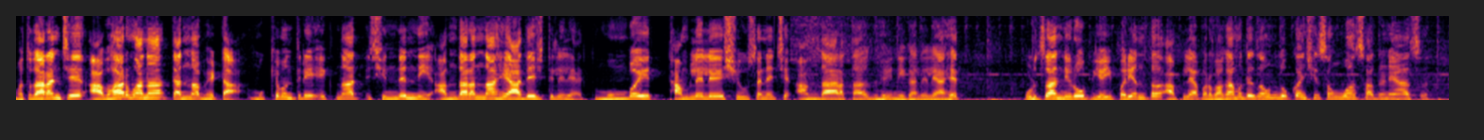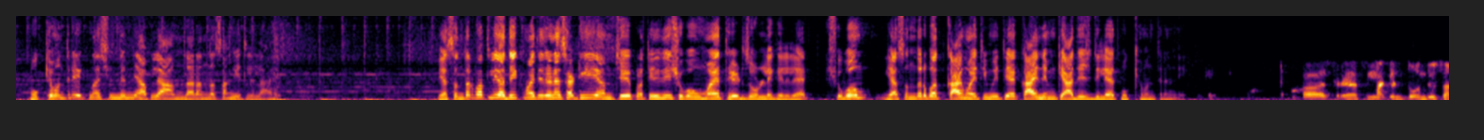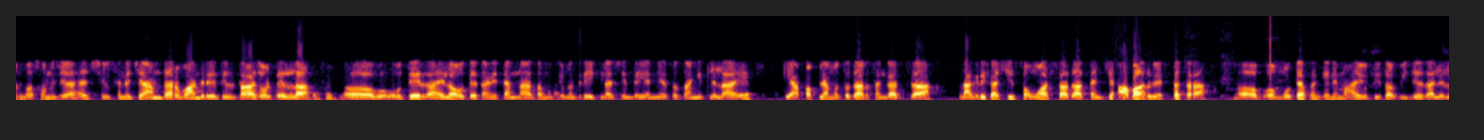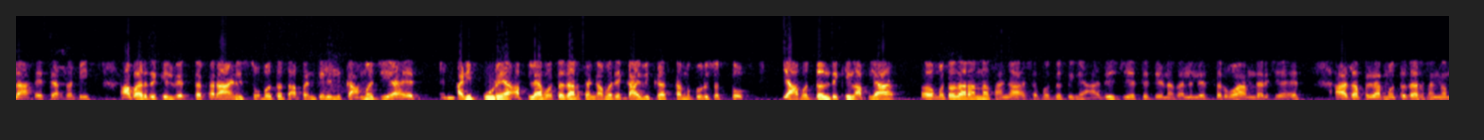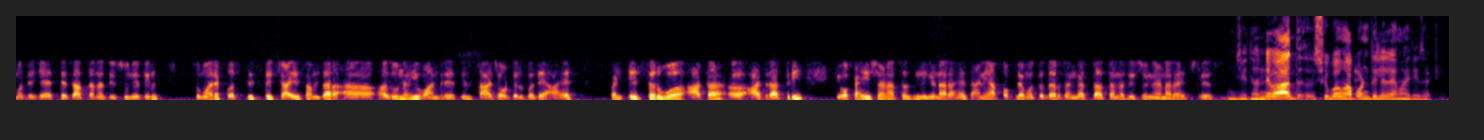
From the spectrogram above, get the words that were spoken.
मतदारांचे आभार माना त्यांना भेटा. मुख्यमंत्री एकनाथ शिंदेंनी आमदारांना हे आदेश दिलेले आहेत. मुंबईत थांबलेले शिवसेनेचे आमदार आता घरी निघालेले आहेत. पुढचा निरोप येईपर्यंत आपल्या प्रभागामध्ये जाऊन लोकांशी संवाद साधण्यास मुख्यमंत्री एकनाथ शिंदेंनी आपल्या आमदारांना सांगितलेलं आहे. या संदर्भातली अधिक माहिती देण्यासाठी आमचे प्रतिनिधी शुभम उमाय थेट जोडले गेलेले आहेत. शुभम या संदर्भात काय माहिती मिळते? काय नेमके आदेश दिले आहेत मुख्यमंत्र्यांनी? श्रेयस मागील दोन दिवसांपासून जे आहेत शिवसेनेचे आमदार वांद्रे येथील ताज हॉटेलला होते राहायला होते आणि त्यांना आता मुख्यमंत्री एकनाथ शिंदे यांनी असं सांगितलेलं आहे की आपापल्या मतदारसंघात जा नागरिकाशी संवाद साधा त्यांचे आभार व्यक्त करा. मोठ्या संख्येने महायुतीचा विजय झालेला आहे त्यासाठी आभार देखील व्यक्त करा. आणि सोबतच आपण केलेली कामं जी आहेत आणि पुढे आपल्या मतदारसंघामध्ये काय विकास कामं करू शकतो याबद्दल देखील आपल्या मतदारांना सांगा. अशा पद्धतीने आदेश जे आहेत ते देण्यात आलेले आहेत. सर्व आमदार जे आहेत आज आपल्या मतदारसंघामध्ये जे आहेत ते जाताना दिसून येतील. सुमारे पस्तीस ते चाळीस आमदार अजूनही वांद्रे येथील ताज हॉटेलमध्ये आहेत. पण ते सर्व आता आज रात्री किंवा काही क्षणातच निघणार आहेत आणि आपापल्या मतदारसंघात जाताना दिसून येणार आहेत. जी धन्यवाद. शुभम आपण दिलेल्या माहितीसाठी.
